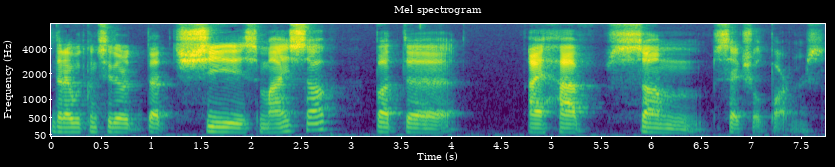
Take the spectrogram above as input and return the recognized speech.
that I would consider that she is my sub, but uh, I have some sexual partners.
